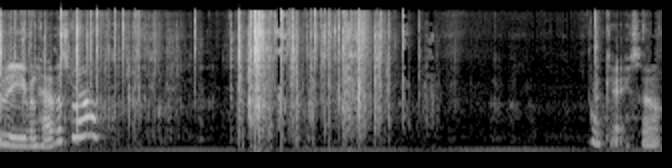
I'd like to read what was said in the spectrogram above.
Do they even have a smell? Okay, so...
